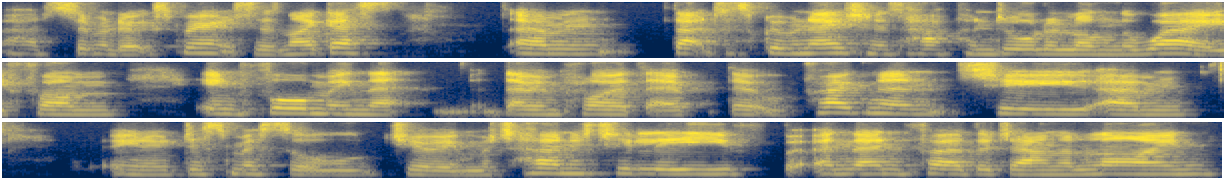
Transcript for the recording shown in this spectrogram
had similar experiences. And I guess um, that discrimination has happened all along the way from informing that their employer that they were pregnant to um, you know dismissal during maternity leave but and then further down the line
